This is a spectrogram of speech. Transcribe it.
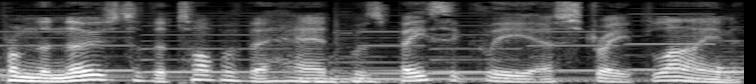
From the nose to the top of the head was basically a straight line.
